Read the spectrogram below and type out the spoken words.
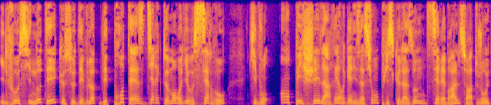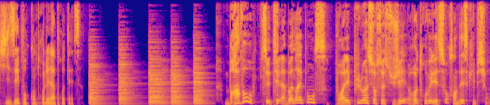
Il faut aussi noter que se développent des prothèses directement reliées au cerveau qui vont empêcher la réorganisation puisque la zone cérébrale sera toujours utilisée pour contrôler la prothèse. Bravo, c'était la bonne réponse. Pour aller plus loin sur ce sujet, retrouvez les sources en description.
